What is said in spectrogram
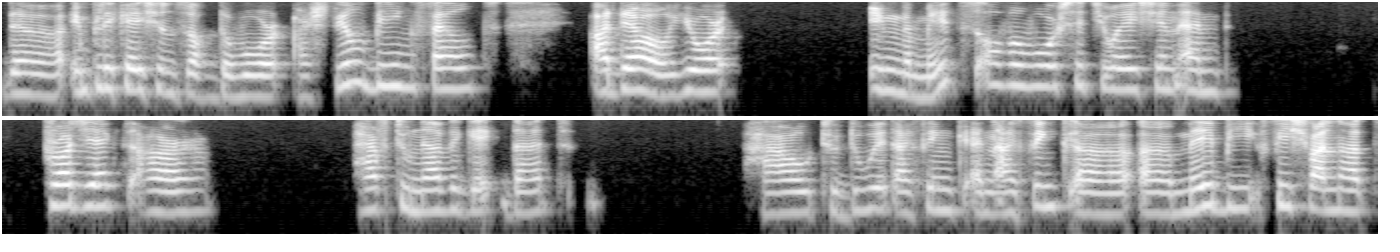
the implications of the war are still being felt. Adel, you're in the midst of a war situation, and projects are have to navigate that how to do it, I think. And I think uh, uh, maybe Vishwanath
